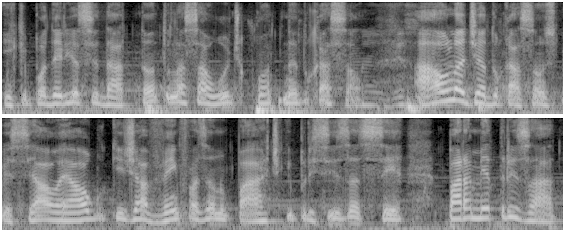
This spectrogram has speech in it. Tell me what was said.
E que poderia se dar tanto na saúde quanto na educação. A aula de educação especial é algo que já vem fazendo parte, que precisa ser parametrizado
